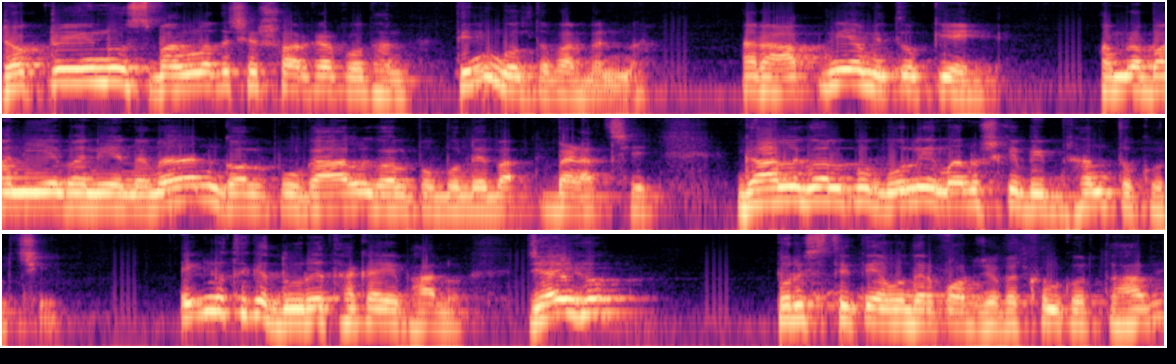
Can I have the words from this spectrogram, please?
ডক্টর ইউনুস বাংলাদেশের সরকার প্রধান তিনি বলতে পারবেন না। আর আপনি, আমি তো কে? আমরা বানিয়ে বানিয়ে নানান গল্প, গাল গল্প বলে বেড়াচ্ছি। গাল গল্প বলে মানুষকে বিভ্রান্ত করছি। এগুলো থেকে দূরে থাকাই ভালো। যাই হোক, পরিস্থিতি আমাদের পর্যবেক্ষণ করতে হবে।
